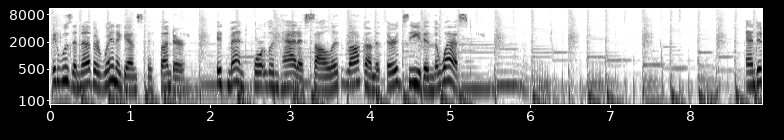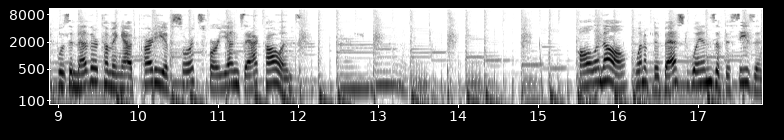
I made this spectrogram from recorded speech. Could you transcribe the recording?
It was another win against the Thunder. It meant Portland had a solid lock on the third seed in the West. And it was another coming-out party of sorts for young Zach Collins. All in all, one of the best wins of the season.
